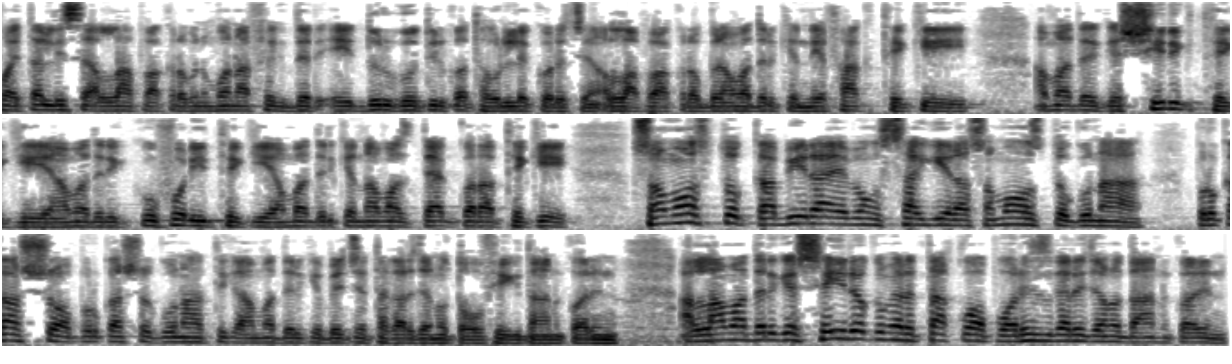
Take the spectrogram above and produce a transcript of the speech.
পঁয়তাল্লিশে আল্লাহ পাকরবেন মোনাফিকদের এই দুর্গতির কথা উল্লেখ করেছেন। আল্লাহ পাকরবেন আমাদেরকে নেফাক থেকে, আমাদেরকে শিরিক থেকে আমাদের কুফরি থেকে, আমাদেরকে নামাজ ত্যাগ করা থেকে, সমস্ত কাবিরা এবং সাগিরা, সমস্ত গুণা প্রকাশ্য অপ্রকাশ্য গুণা থেকে আমাদেরকে বেঁচে থাকার জন্য তৌফিক দান করেন। আল্লাহ আমাদেরকে সেই রকমের তাকুয়া পরহেজগারি যেন দান করেন।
